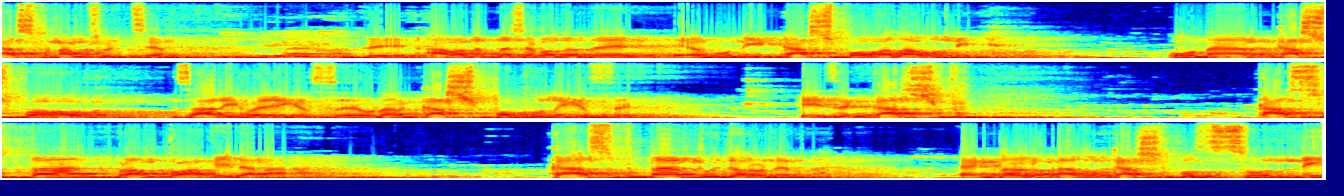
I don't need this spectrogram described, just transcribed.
কাশফ নাম শুনছেন? যে আমাদের দেশে বলে যে উনি কাশফওয়ালা অলি ওনার কাশফ জারি হয়ে গেছে, ওনার কাশফ খুলে গেছে। এই যে কাশফ, কাশফটা ভ্রান্ত আকিদা না। কাশফটা দুই ধরনের একটা হলো আল কাশফুস সুন্নি,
